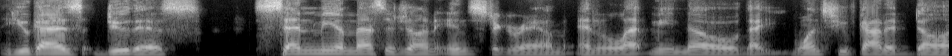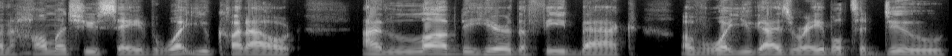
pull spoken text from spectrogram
you guys do this send me a message on Instagram and let me know that once you've got it done, how much you saved, what you cut out. I'd love to hear the feedback of what you guys were able to do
